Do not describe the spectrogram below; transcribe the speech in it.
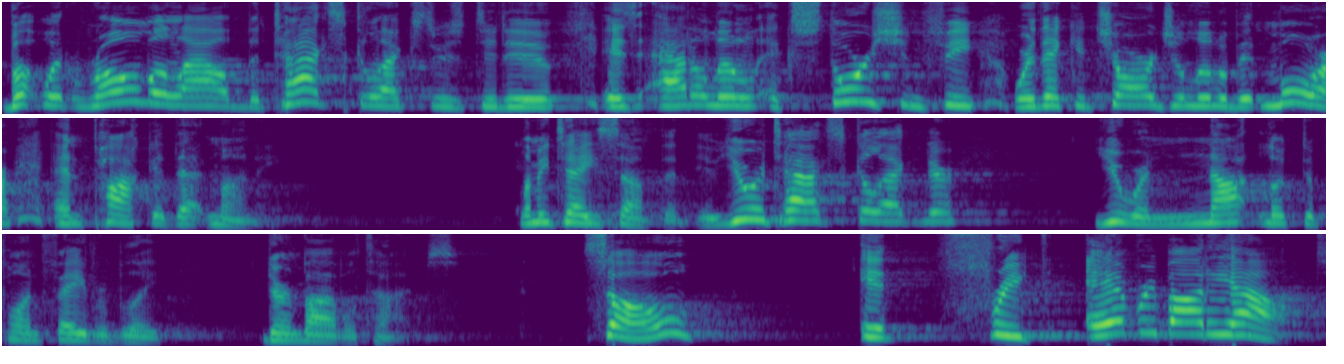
But what Rome allowed the tax collectors to do is add a little extortion fee where they could charge a little bit more and pocket that money. Let me tell you something. If you were a tax collector, you were not looked upon favorably during Bible times. So, It freaked everybody out.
